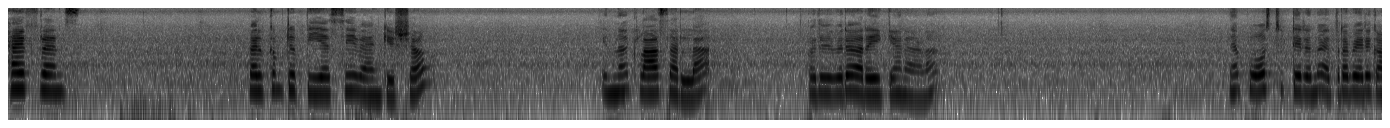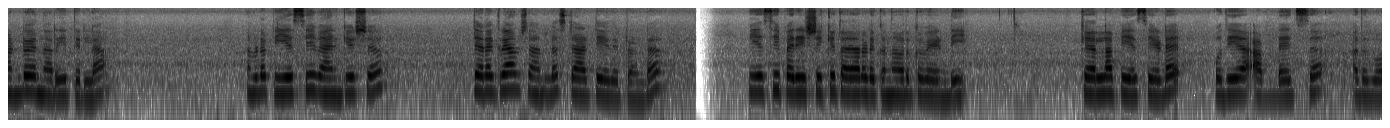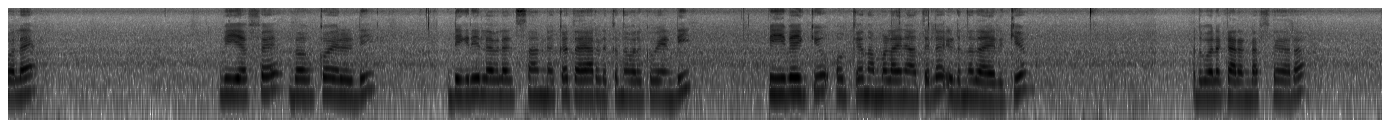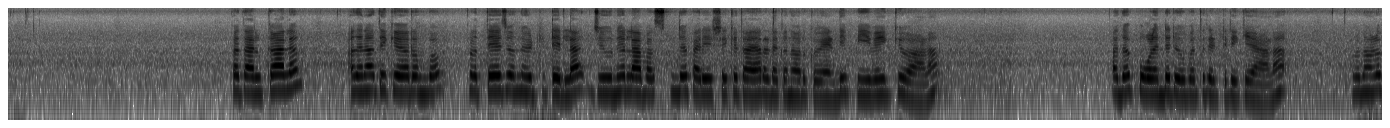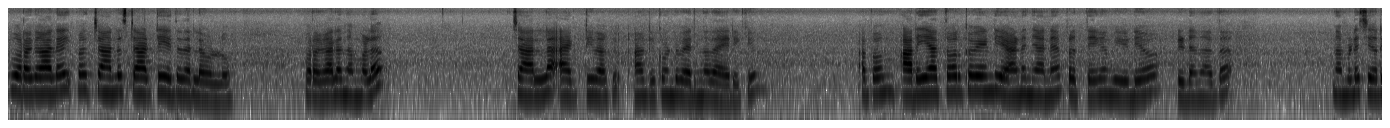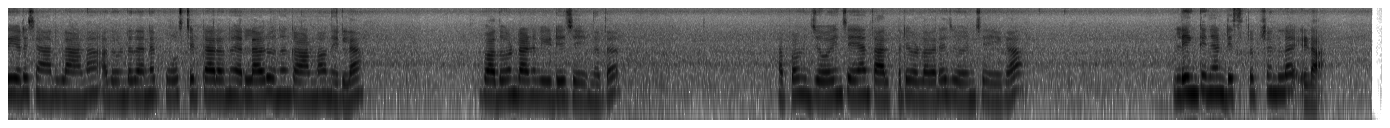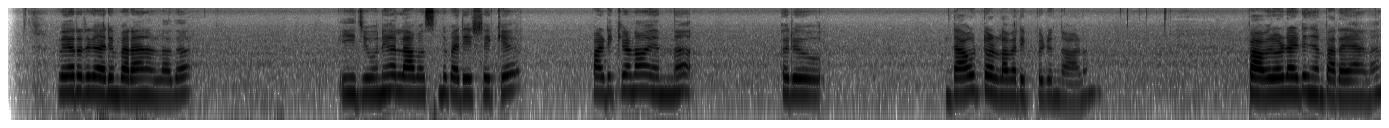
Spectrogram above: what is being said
Hi friends welcome to P S C വാൻകിഷ ഇന്ന് class അല്ല ഒരു വിവരം അറിയിക്കാനാണ്. ഞാൻ പോസ്റ്റ് ഇട്ടിരുന്നു. എത്ര പേര് കണ്ടു എന്നറിയത്തില്ല. നമ്മുടെ പി എസ് സി വാൻകിഷർ ടെലഗ്രാം ചാനൽ സ്റ്റാർട്ട് ചെയ്തിട്ടുണ്ട്. പി എസ് സി പരീക്ഷയ്ക്ക് തയ്യാറെടുക്കുന്നവർക്ക് വേണ്ടി കേരള പി എസ് സിയുടെ പുതിയ അപ്ഡേറ്റ്സ് അതുപോലെ V F A Bevco L D degree level എക്സാമിനൊക്കെ തയ്യാറെടുക്കുന്നവർക്ക് വേണ്ടി പി വൈ ക്യു ഒക്കെ നമ്മൾ അതിനകത്തിൽ ഇടുന്നതായിരിക്കും. അതുപോലെ കറണ്ട് അഫെയർ ഇപ്പോൾ തൽക്കാലം അതിനകത്ത് കയറുമ്പം പ്രത്യേകിച്ച് ഒന്നും ഇട്ടിട്ടില്ല. ജൂനിയർ ലാബേഴ്സിന്റെ പരീക്ഷയ്ക്ക് തയ്യാറെടുക്കുന്നവർക്ക് വേണ്ടി പി വൈ ക്യു ആണ്. അത് പോളിന്റെ രൂപത്തിലിട്ടിരിക്കുകയാണ് അപ്പോൾ നമ്മൾ പുറകാലെ ഇപ്പോൾ ചാനൽ സ്റ്റാർട്ട് ചെയ്തതല്ലേ ഉള്ളൂ. പുറകാലെ നമ്മൾ ചാനൽ ആക്റ്റീവ് ആക്കി ആക്കിക്കൊണ്ട് വരുന്നതായിരിക്കും. അപ്പം അറിയാത്തവർക്ക് വേണ്ടിയാണ് ഞാൻ പ്രത്യേകം വീഡിയോ ഇടുന്നത്. നമ്മുടെ ചെറിയൊരു ചാനലാണ്. അതുകൊണ്ട് തന്നെ പോസ്റ്റ് ഇട്ടാലൊന്നും എല്ലാവരും ഒന്നും കാണണമെന്നില്ല. അപ്പോൾ അതുകൊണ്ടാണ് വീഡിയോ ചെയ്യുന്നത്. അപ്പം ജോയിൻ ചെയ്യാൻ താല്പര്യമുള്ളവരെ ജോയിൻ ചെയ്യുക. ലിങ്ക് ഞാൻ ഡിസ്ക്രിപ്ഷനിൽ ഇടാം. വേറൊരു കാര്യം പറയാനുള്ളത്. ഈ ജൂനിയർ ലാബേഴ്സിന്റെ പരീക്ഷയ്ക്ക് പഠിക്കണോ എന്ന് ഒരു ഡൗട്ടുള്ളവർ ഇപ്പോഴും കാണും. അപ്പോൾ അവരോടായിട്ട് ഞാൻ പറയാണ്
